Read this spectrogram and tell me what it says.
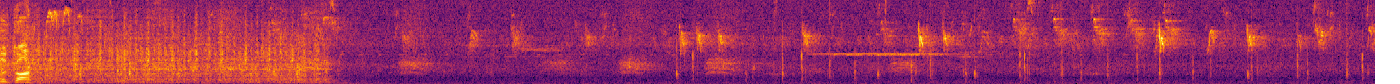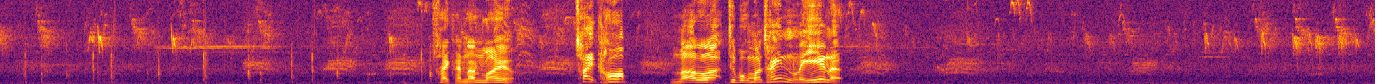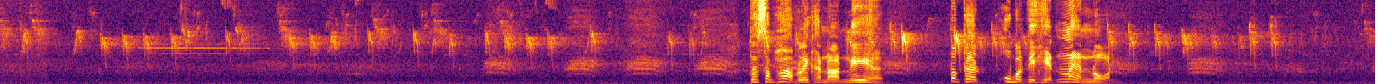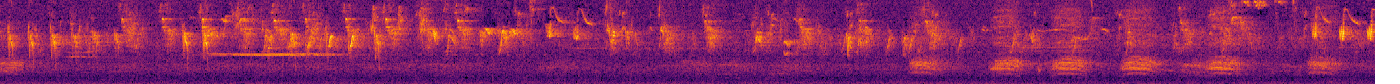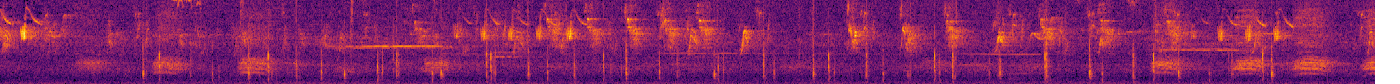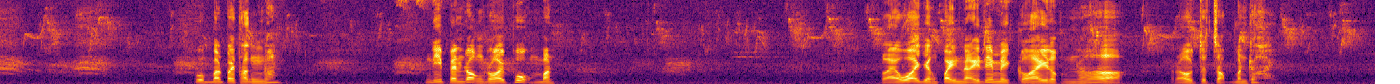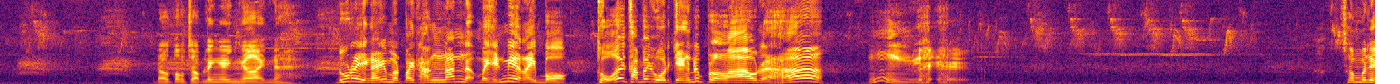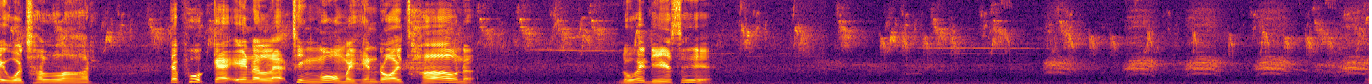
หยุดก่อนใช่คันนั้นไหมอะ ใช่ครับ นั่นละที่ผมมาใช้หนีน่ะ แต่สภาพเล็กขนาดนี้ต้องเกิดอุบัติเหตุแน่นอน วกมันไปทางนั้น นี่เป็นร่องรอยพวกมัน แปลว่ายังไปไหนได้ไม่ไกลหรอกนะเราจะจับมันได้ เราต้องจับได้ง่ายๆนะรู้ได้ยังไงมันไปทางนั้นน่ะไม่เห็นมีอะไรบอก โถเอ้ยทำเป็นอวดเก่งหรือเปล่านะฮะอืมฉันไม่ได้อวดฉลาด แต่พวกแกเองนั่นแหละที่โง่ไม่เห็นรอยเท้าเนอะดูให้ดีสิ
